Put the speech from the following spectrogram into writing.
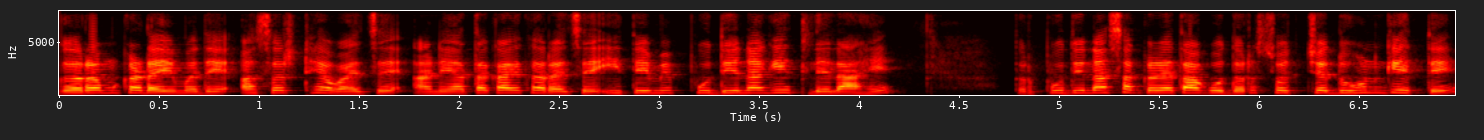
गरम कढईमध्ये असंच ठेवायचं आहे आणि आता काय करायचं आहे इथे मी पुदिना घेतलेला आहे. तर पुदिना सगळ्यात अगोदर स्वच्छ धुवून घेते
